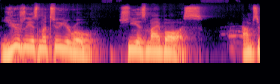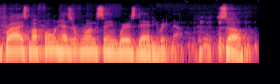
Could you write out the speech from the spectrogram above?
Usually it's my two year old. She is my boss. I'm surprised my phone hasn't rung saying, Where's daddy right now? So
